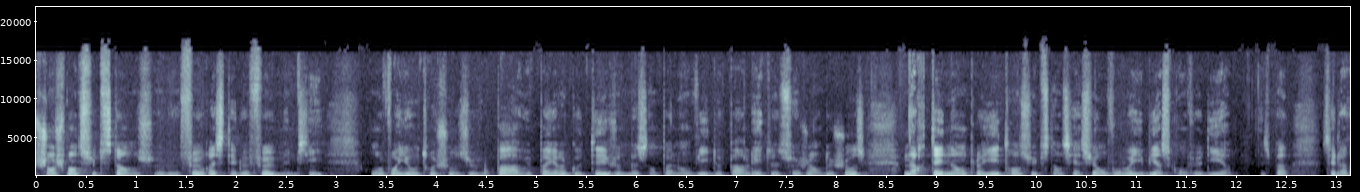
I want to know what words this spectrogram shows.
changement de substance. Le feu restait le feu, même si on voyait autre chose. Je ne veux pas, pas je ne me sens pas l'envie de parler de ce genre de choses. Narten a employé transsubstantiation, vous voyez bien ce qu'on veut dire, n'est-ce pas? C'est la,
